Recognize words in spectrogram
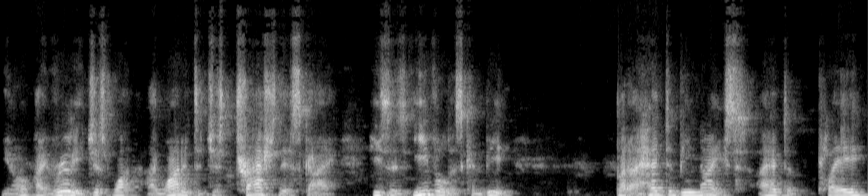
You know, I really just want, I wanted to just trash this guy. He's as evil as can be. But I had to be nice. I had to play.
